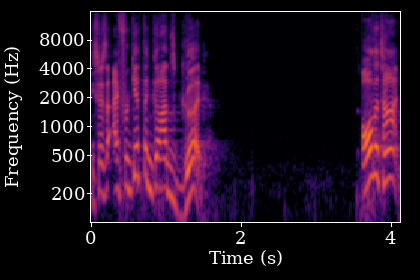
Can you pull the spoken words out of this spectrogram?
He says, I forget that God's good all the time.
